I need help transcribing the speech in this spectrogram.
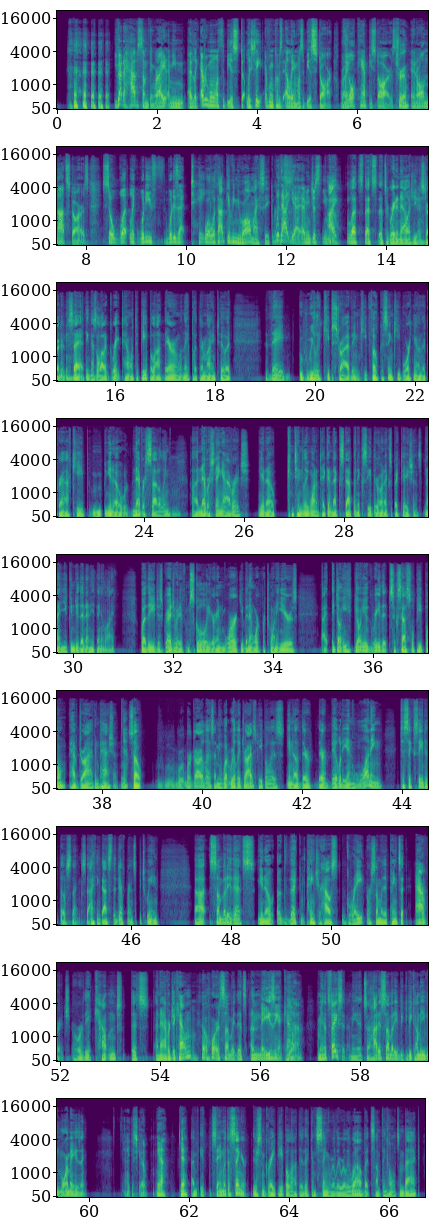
You got to have something, right? I mean, uh, like everyone wants to be a star. Like, say everyone comes to LA and wants to be a star. Well, They all can't be stars. True. And they're all not stars. So what, like, what do you, what does that take? well, without giving you all my secrets, Without, yeah, I mean, just you know, I let's that's that's a great analogy you Yeah. started to say. I think there's a lot of great talented people out there, and when they put their mind to it, they really keep striving, keep focusing, keep working on their craft, keep mm, you know never settling, Mhm. uh, never staying average. You know, continually want to take a next step and exceed their own expectations. Now you can do that in anything in life, whether you just graduated from school, you're in work, you've been in work for 20 years. I, I- don't you don't you agree that successful people have drive and passion? Yeah. So r- regardless, I mean, what really drives people is you know their their ability and wanting to succeed at those things. I think that's the difference between uh, somebody that's you know uh, that can paint your house great, or somebody that paints it average, or the accountant that's an average accountant, or somebody that's an amazing accountant. I mean, let's face it. I mean, it's how does somebody be- become even more amazing? I guess you got to, yeah. Yeah, I mean, it, same with a singer. There's some great people out there that can sing really, really well, but something holds them back.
